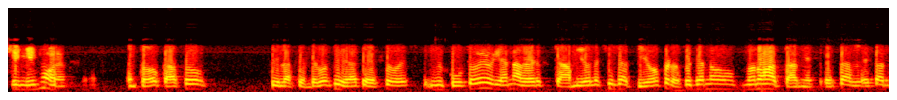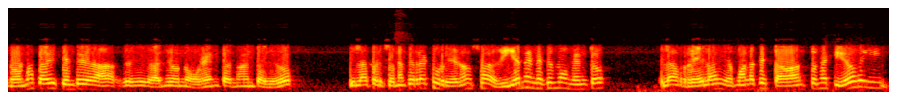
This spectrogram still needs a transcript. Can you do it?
Sí mismo, en todo caso, si la gente considera que esto es injusto, deberían haber cambios legislativos, pero eso ya no, no nos atañe. Esta, esta norma está vigente desde el año 90, 92 y las personas que recurrieron sabían en ese momento las reglas, digamos, a las que estaban sometidos y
